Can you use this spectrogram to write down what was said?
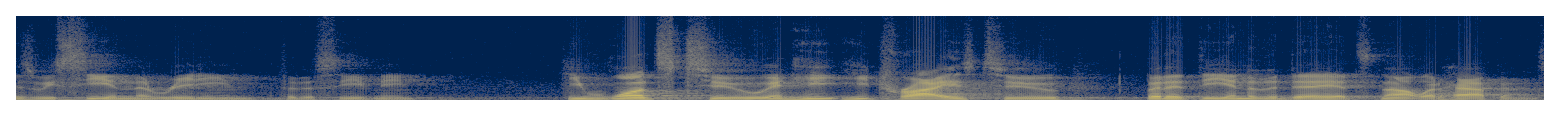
as we see in the reading for this evening. He wants to, and he, he tries to, but at the end of the day, it's not what happens.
